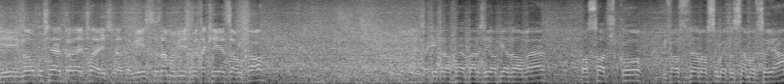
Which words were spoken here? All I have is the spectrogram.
I no musiałem trochę czaić na to miejsce. Zamówiliśmy takie jedzonko. Takie trochę bardziej obiadowe, po soczku. I Faustyna ma w sumie to samo co ja.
